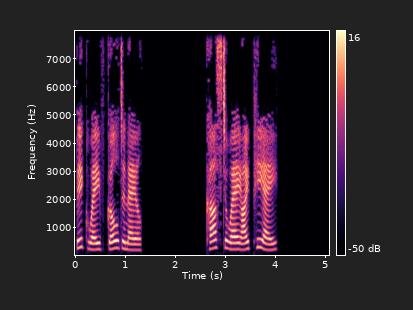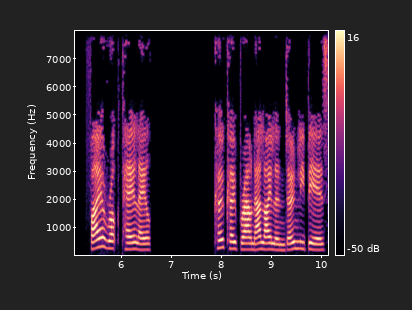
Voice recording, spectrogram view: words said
Big Wave Golden Ale, Castaway IPA, Fire Rock Pale Ale, Koko Brown Ale Island only beers,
